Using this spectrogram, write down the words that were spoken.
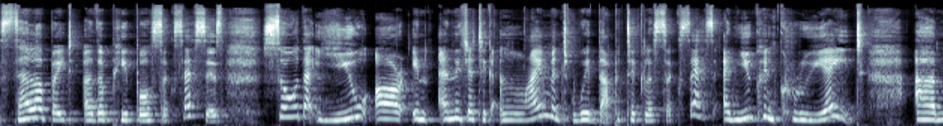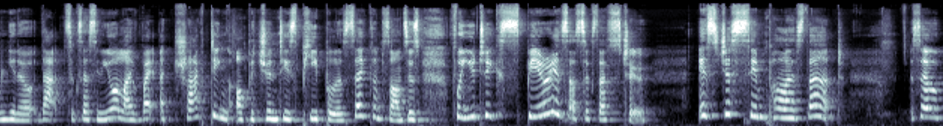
Celebrate other people's successes so that you are in energetic alignment with that particular success and you can create, um, you know, that success in your life by attracting opportunities, people, and circumstances for you to experience that success too. It's just simple as that. So,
